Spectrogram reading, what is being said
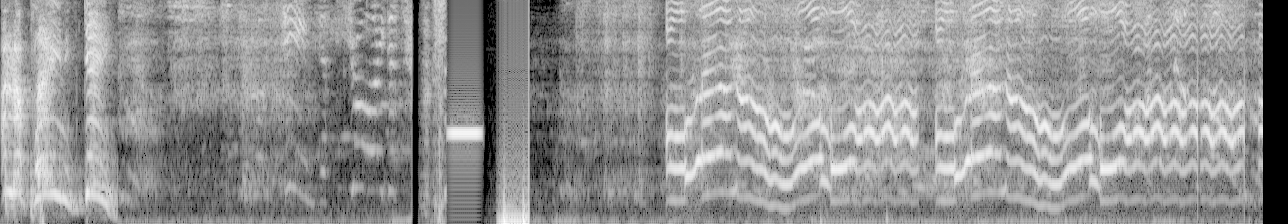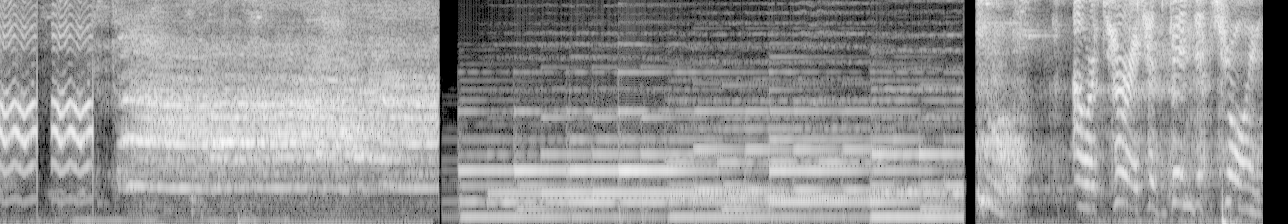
I'm not playing this game! Oh, oh, Our turret has been destroyed.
